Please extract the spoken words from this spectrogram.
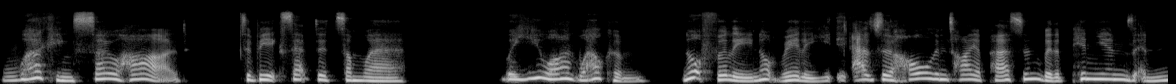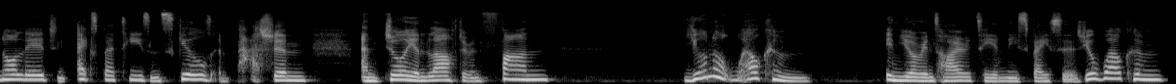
working so hard to be accepted somewhere where you aren't welcome not fully, not really. As a whole entire person with opinions and knowledge and expertise and skills and passion and joy and laughter and fun, you're not welcome in your entirety in these spaces. You're welcome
